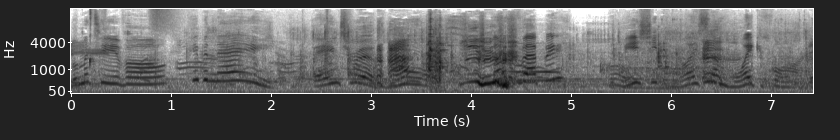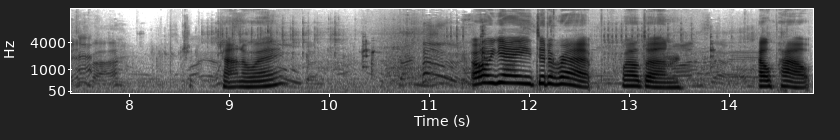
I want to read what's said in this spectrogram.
Lumativo. Hibine. Bem true. Dona Veppy. The Bishi Chatting away. Oh, yay, you did a rep. Well done. Help out.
